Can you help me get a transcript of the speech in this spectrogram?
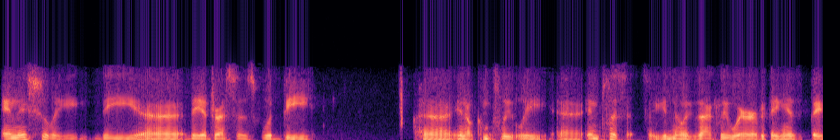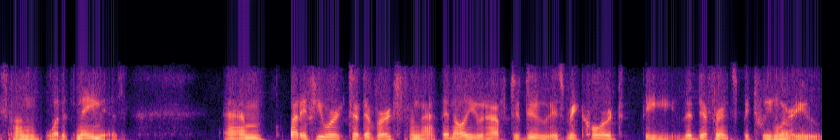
initially the uh, the addresses would be uh, you know completely uh, implicit, so you know exactly where everything is based on what its name is. Um, but if you were to diverge from that, then all you would have to do is record the the difference between where you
